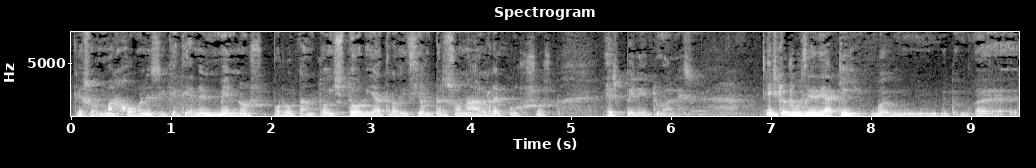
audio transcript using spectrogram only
que son más jóvenes y que tienen menos, por lo tanto, historia, tradición personal, recursos espirituales. Esto sucede aquí, eh,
